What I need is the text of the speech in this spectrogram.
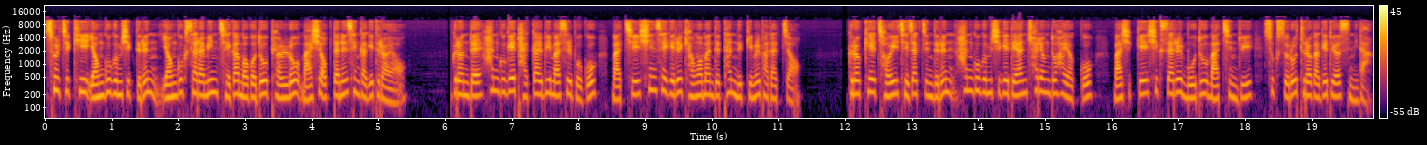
솔직히 영국 음식들은 영국 사람인 제가 먹어도 별로 맛이 없다는 생각이 들어요. 그런데 한국의 닭갈비 맛을 보고 마치 신세계를 경험한 듯한 느낌을 받았죠. 그렇게 저희 제작진들은 한국 음식에 대한 촬영도 하였고 맛있게 식사를 모두 마친 뒤 숙소로 들어가게 되었습니다.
